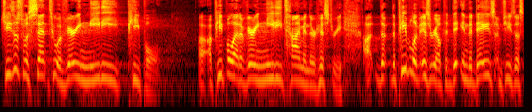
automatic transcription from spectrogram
Jesus was sent to a very needy people a people at a very needy time in their history. Uh, the, the, people of Israel, in the days of Jesus,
